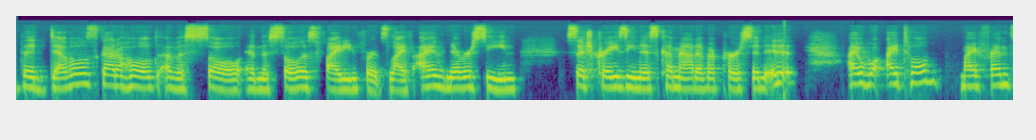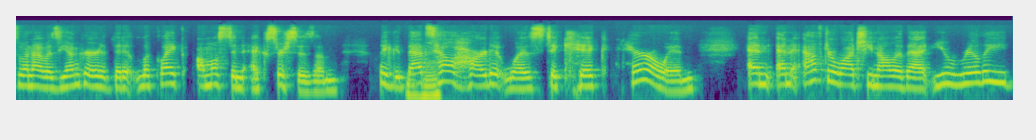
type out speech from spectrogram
the devil's got a hold of a soul and the soul is fighting for its life. I have never seen such craziness come out of a person. It, I, I told my friends when I was younger that it looked like almost an exorcism. Like that's mm-hmm. how hard it was to kick heroin. And, and after watching all of that, you really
